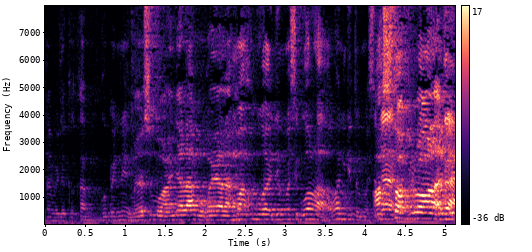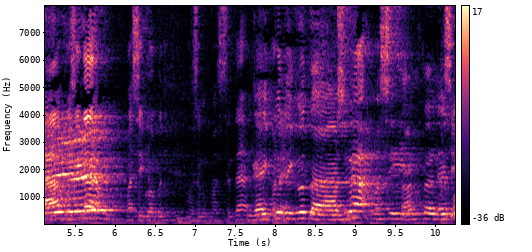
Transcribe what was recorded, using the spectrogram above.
namanya kekang gue pengen Ya semuanya lah pokoknya lah. emak gue aja masih gue lawan gitu maksudnya Astagfirullahaladzim. Enggak, maksudnya masih gue maksud maksudnya Gak gimana ya? ikut-ikutan. Maksudnya masih Tante masih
